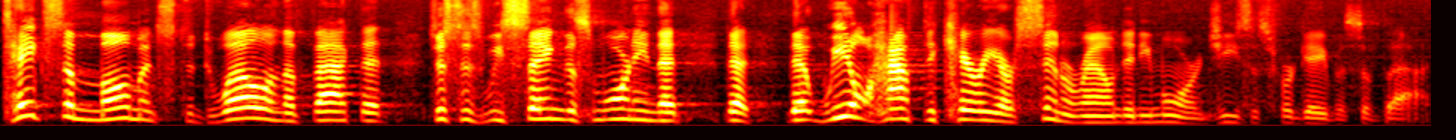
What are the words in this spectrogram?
Take some moments to dwell on the fact that, just as we sang this morning, that, that, that we don't have to carry our sin around anymore. Jesus forgave us of that.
